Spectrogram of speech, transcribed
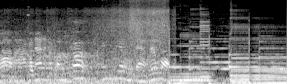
ก็มาเขาได้นะครับตอนนี้ก็เรื่องแต่เรื่องออก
